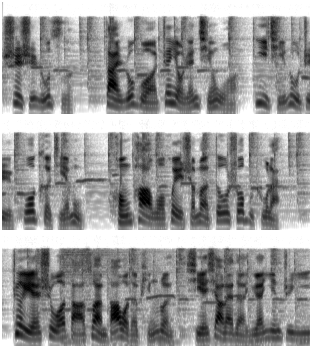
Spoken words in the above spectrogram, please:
事实如此，但如果真有人请我一起录制播客节目，恐怕我会什么都说不出来。这也是我打算把我的评论写下来的原因之一。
